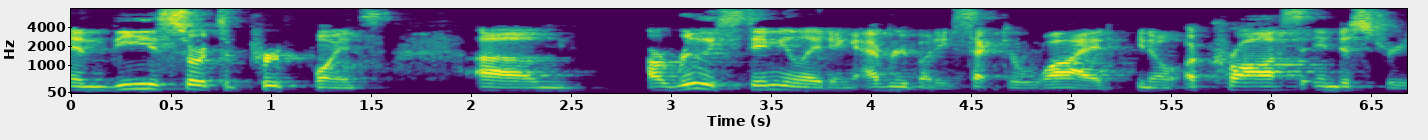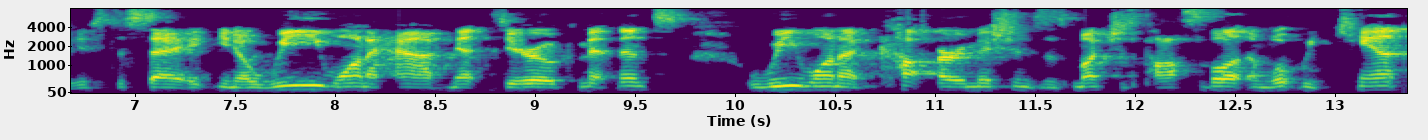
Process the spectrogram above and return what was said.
and these sorts of proof points um, are really stimulating everybody sector wide, you know, across industries to say, you know, we want to have net zero commitments. We want to cut our emissions as much as possible. And what we can't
